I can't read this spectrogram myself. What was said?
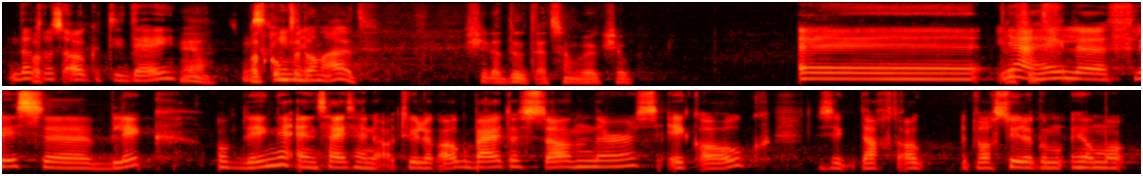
dat Wat- was ook het idee. Ja. Wat misschien komt er dan uit als je dat doet uit zo'n workshop? Eh, ja, hele frisse blik op dingen. En zij zijn natuurlijk ook buitenstanders, ik ook. Dus ik dacht ook, het was natuurlijk heel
